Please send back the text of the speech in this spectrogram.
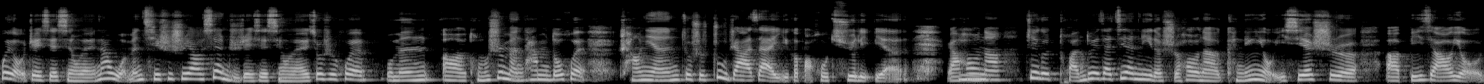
会有这些行为。那我们其实是要限制这。些行为就是会，我们呃同事们他们都会常年就是驻扎在一个保护区里边，然后呢，这个团队在建立的时候呢，肯定有一些是呃比较有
